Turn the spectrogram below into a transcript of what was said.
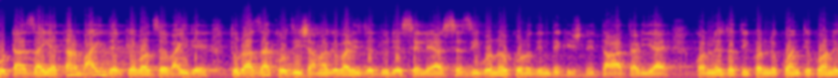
ওটা যাইয়া তার ভাইদেরকে বলছে, ভাইরে, তোরা যা খুঁজিস, আমাকে বাড়ি যে দূরে ছেলে আসছে, জীবনেও কোনোদিন দেখিস নি তাড়াতাড়ি আয়, কন্যা জাতি কন্যা কন্যে কনে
